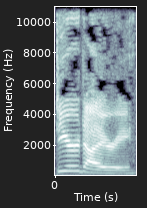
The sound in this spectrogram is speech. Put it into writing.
Dear Diary,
